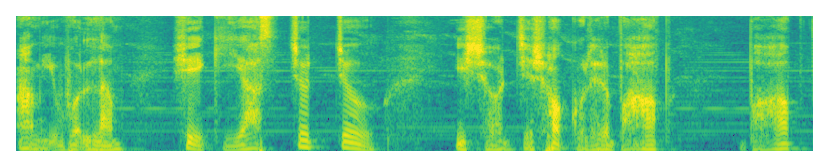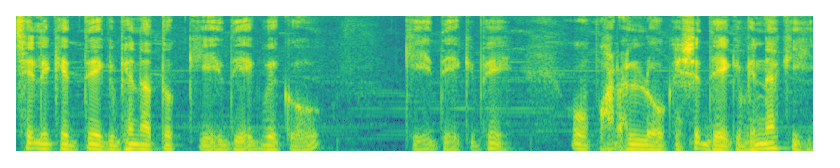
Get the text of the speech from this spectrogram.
আমি বললাম, সে কি আশ্চর্য? ঈশ্বর যে সকলের বাপ বাপ ছেলেকে দেখবে না তো কে দেখবে গো? কে দেখবে? ও পাড়ার লোক এসে দেখবে নাকি?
